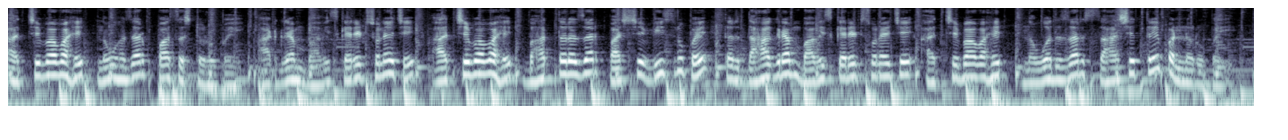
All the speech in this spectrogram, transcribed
आजचे भाव आहेत नऊ हजार पासष्ट रुपये. आठ ग्राम बावीस कॅरेट सोन्याचे आजचे भाव आहेत बहात्तर हजार पाचशे वीस रुपये. तर दहा ग्राम बावीस कॅरेट सोन्याचे आजचे भाव आहेत नव्वद हजार सहाशे त्रेपन्न रुपये.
